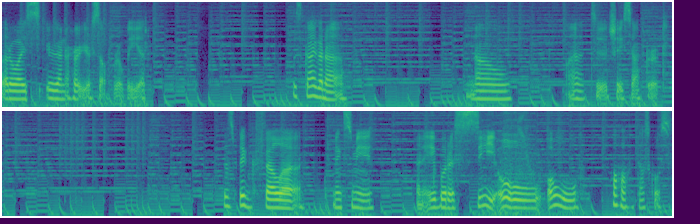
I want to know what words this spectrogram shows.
Otherwise, you're gonna hurt yourself real bad. This guy gonna... No. I have to chase after it. This big fella makes me unable to see. Oh, oh. Oh, that was close.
